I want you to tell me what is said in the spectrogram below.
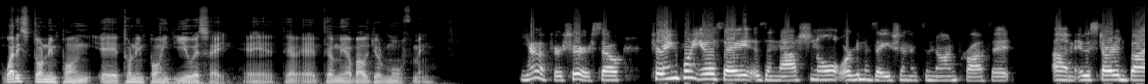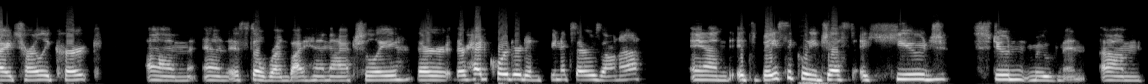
what is Turning Point uh, Turning Point USA? Tell me about your movement. Yeah, for sure. So Turning Point USA is a national organization. It's a nonprofit. Um, it was started by Charlie Kirk, um, and is still run by him. Actually, they're they're headquartered in Phoenix, Arizona, and it's basically just a huge student movement. Um,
